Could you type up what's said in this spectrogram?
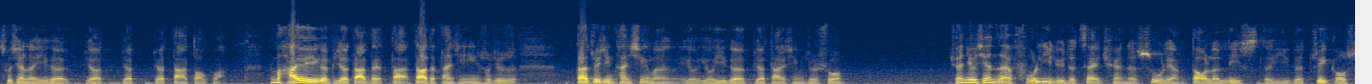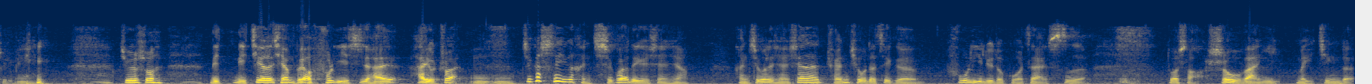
出现了一个比较比较比较大的倒挂。那么还有一个比较大的大大的担心因素就是，大家最近看新闻有有一个比较大的新闻就是说，全球现在负利率的债券的数量到了历史的一个最高水平，就是说你你借了钱不要付利息还还有赚，嗯嗯，这个是一个很奇怪的一个现象，很奇怪的现象。现在全球的这个负利率的国债是多少？十五万亿美金的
